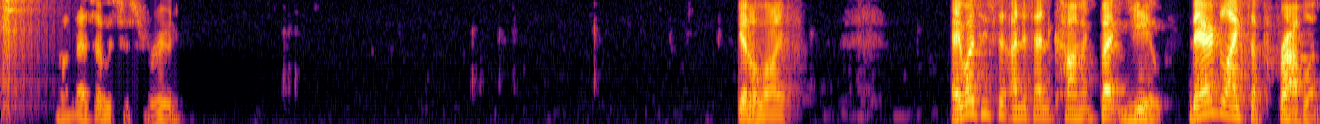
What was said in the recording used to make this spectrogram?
Oh, that was just rude. Get a life. Everyone seems to understand the comment, but you. There lies a problem.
